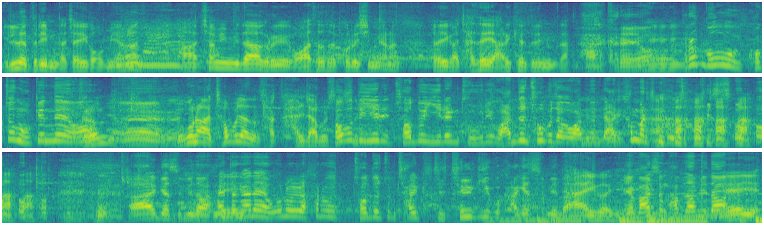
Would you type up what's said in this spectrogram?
일러드립니다. 저희가 오면은 아, 처음입니다. 그렇게 와서 그러시면은 저희가 자세히 가르쳐 드립니다. 아 그래요? 네. 그럼 뭐 걱정 없겠네요. 그럼요. 네. 누구나 초보자도 자- 잘 잡을 수 저도 있습니다. 일, 저도 일행 둘이 완전 초보자가 왔는데 네, 아직 한 마리도 못 잡고 있어. 알겠습니다. 네, 하여튼간에 오늘 하루 저도 좀 잘 즐기고 가겠습니다. 아이고 예. 예, 말씀 감사합니다. 예, 예,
